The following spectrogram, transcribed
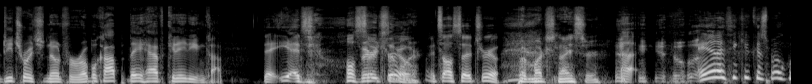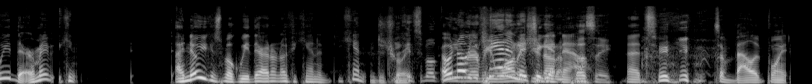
Detroit's known for RoboCop. They have Canadian Cop. They- yeah, it's also Very true. similar. It's also true. but much nicer. Uh, and I think you can smoke weed there. Or maybe you can. I know you can smoke weed there. I don't know if you can. In, you can't in Detroit. can smoke oh weed no, you wherever you can in want if you're Michigan not a now. pussy. That's it's a valid point.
